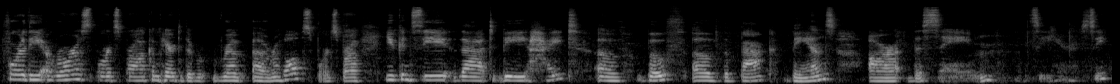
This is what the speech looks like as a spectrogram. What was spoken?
for the Aurora sports bra compared to the Re uh, Revolve sports bra you can see that the height of both of the back bands are the same. See here, see?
